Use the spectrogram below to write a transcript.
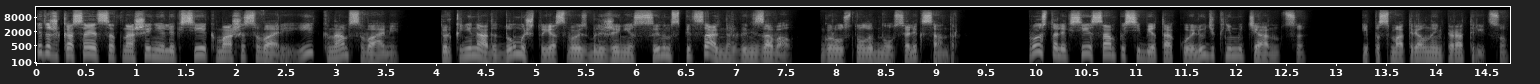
Это же касается отношения Алексея к Маше с Варей и к нам с вами. Только не надо думать, что я свое сближение с сыном специально организовал, грустно улыбнулся Александр. Просто Алексей сам по себе такой, люди к нему тянутся. И посмотрел на императрицу.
